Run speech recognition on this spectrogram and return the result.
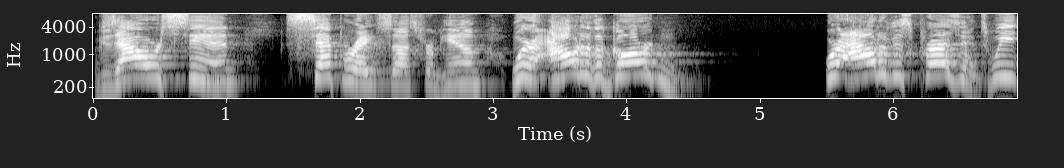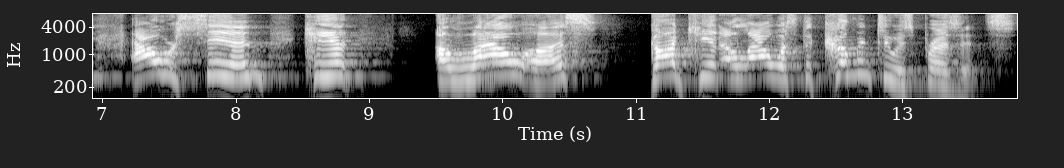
Because our sin separates us from Him. We're out of the garden. We're out of His presence. We, our sin can't allow us, God can't allow us to come into His presence.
